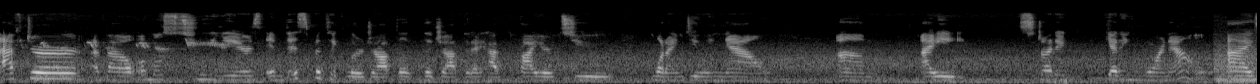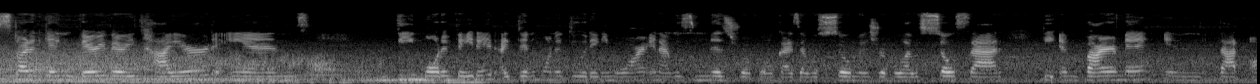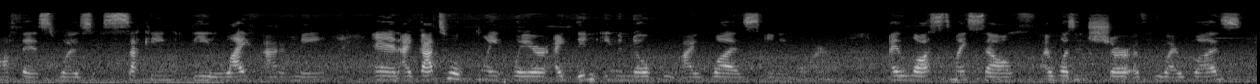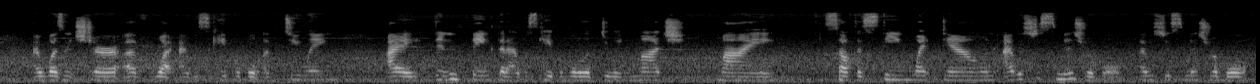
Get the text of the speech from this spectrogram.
after about almost two years in this particular job, the, the job that I had prior to what I'm doing now, um, I started getting worn out. I started getting very, very tired and demotivated. I didn't want to do it anymore and I was miserable, guys. I was so miserable. I was so sad. The environment in that office was sucking the life out of me. And I got to a point where I didn't even know who I was anymore. I lost myself. I wasn't sure of who I was. I wasn't sure of what I was capable of doing. I didn't think that I was capable of doing much. My self-esteem went down. I was just miserable. I was just miserable.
